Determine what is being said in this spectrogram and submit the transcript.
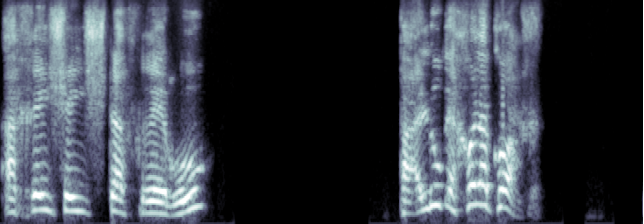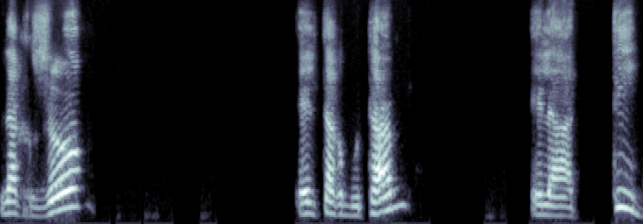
אחרי שהשתחררו, פעלו בכל הכוח לחזור אל תרבותם, אל העתיד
